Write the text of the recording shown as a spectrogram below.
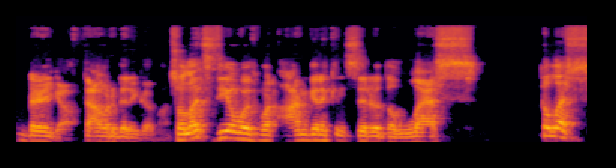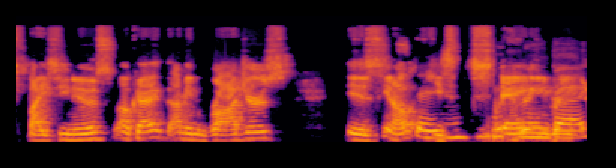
there you go. That would have been a good one. So let's deal with what I'm going to consider the less the less spicy news. Okay, I mean Rodgers is you know he's Staying with staying Green in Green Bay. Bay.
